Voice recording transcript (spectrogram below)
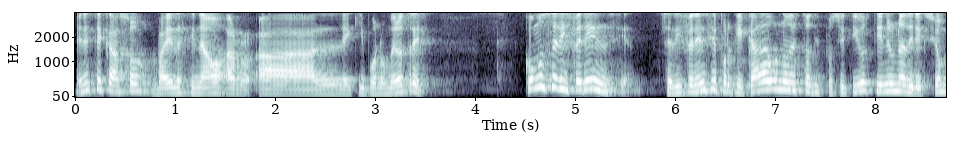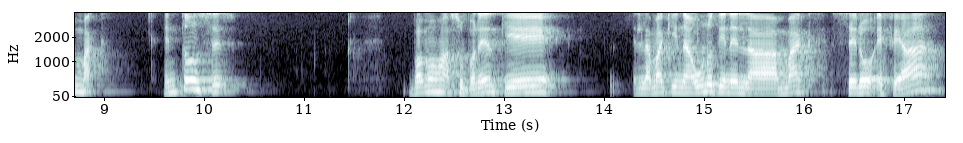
En este caso va a ir destinado al equipo número 3. ¿Cómo se diferencia? Se diferencia porque cada uno de estos dispositivos tiene una dirección MAC. Entonces, vamos a suponer que la máquina 1 tiene la MAC 0FA,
